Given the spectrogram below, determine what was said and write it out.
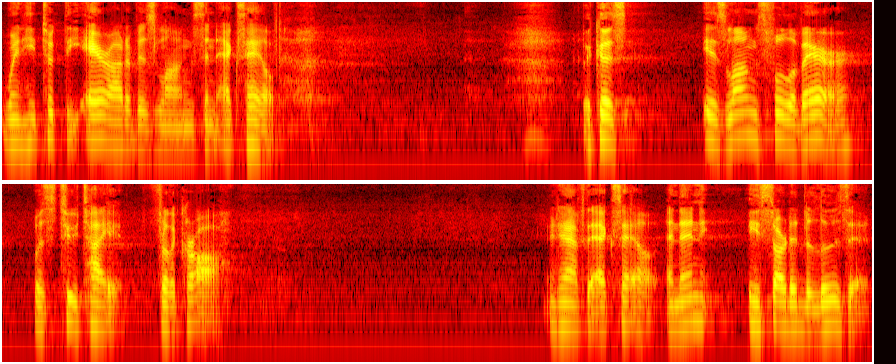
when he took the air out of his lungs and exhaled. Because his lungs full of air was too tight for the crawl. And he'd have to exhale. And then he started to lose it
